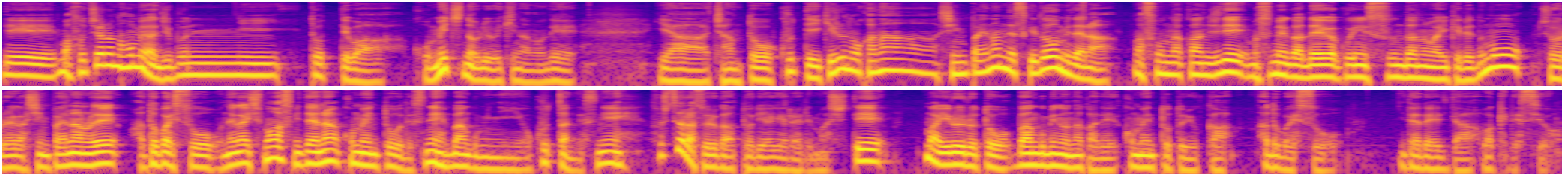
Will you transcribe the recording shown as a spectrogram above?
で、まあそちらの方面は自分にとってはこう未知の領域なので、いやー、ちゃんと食っていけるのかな心配なんですけど、みたいな。まあそんな感じで、娘が大学に進んだのはいいけれども、将来が心配なので、アドバイスをお願いします、みたいなコメントをですね、番組に送ったんですね。そしたらそれが取り上げられまして、まあいろいろと番組の中でコメントというか、アドバイスをいただいたわけですよ。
